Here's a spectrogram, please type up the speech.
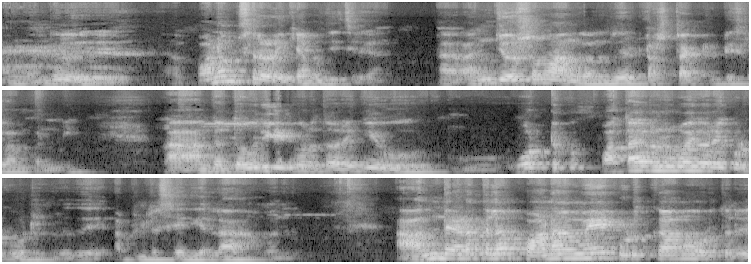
அவங்க வந்து பணம் செலவழிக்காம ஜெயிச்சிருக்காங்க. அஞ்சு வருஷமா அங்க வந்து ட்ரஸ்ட் ஆக்டிவிட்டிஸ் எல்லாம் பண்ணி அந்த தொகுதியை பொறுத்த வரைக்கும் ஓட்டுக்கு பத்தாயிரம் ரூபாய் வரை கொடுக்கப்பட்டிருக்கிறது அப்படின்ற செய்தியெல்லாம் வருது. அந்த இடத்துல பணமே கொடுக்காம ஒருத்தர்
